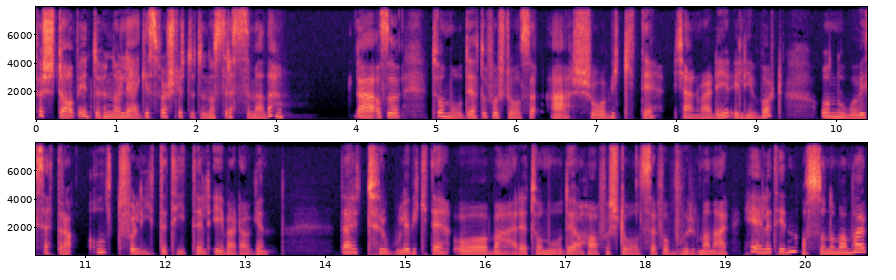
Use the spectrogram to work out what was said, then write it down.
først da begynte hun å leges, først sluttet hun å stresse med det. Det er altså Tålmodighet og forståelse er så viktige kjerneverdier i livet vårt, og noe vi setter av altfor lite tid til i hverdagen. Det er utrolig viktig å være tålmodig og ha forståelse for hvor man er hele tiden, også når man har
